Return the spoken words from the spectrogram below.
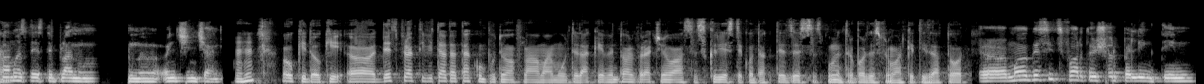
Cam asta este planul în, în 5 ani. Uh-huh. Ok, ok. Uh, despre activitatea ta cum putem afla mai multe? Dacă eventual vrea cineva să scrie, să te contacteze, să spună întrebări despre marketizator? Uh, mă găsiți foarte ușor pe LinkedIn,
